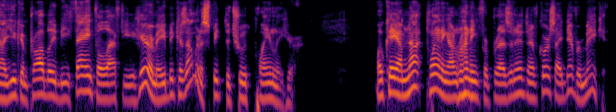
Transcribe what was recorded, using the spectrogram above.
Now, you can probably be thankful after you hear me because I'm going to speak the truth plainly here. Okay, I'm not planning on running for president. And of course, I'd never make it.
